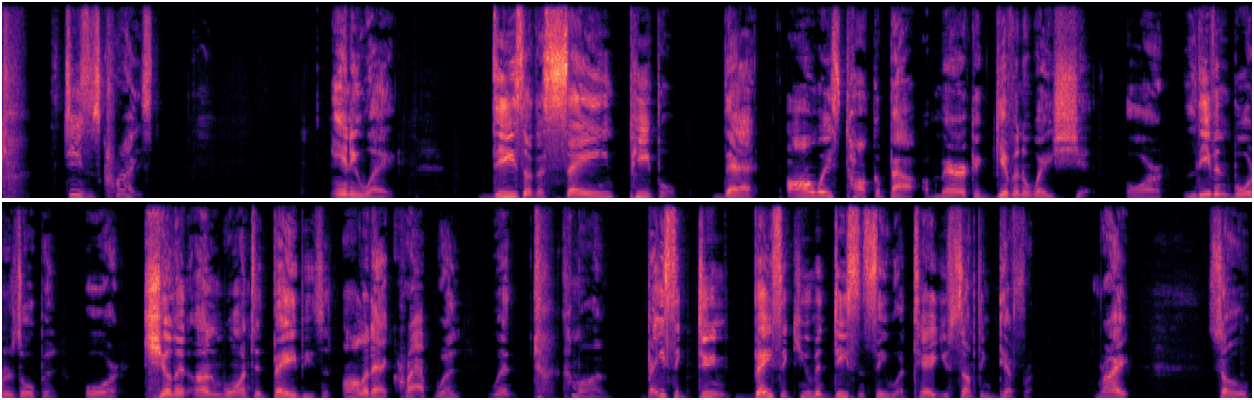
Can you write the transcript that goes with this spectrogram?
Jesus Christ. Anyway, these are the same people that always talk about America giving away shit or leaving borders open or killing unwanted babies and all of that crap when, when, come on, basic, basic human decency will tell you something different, right? So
